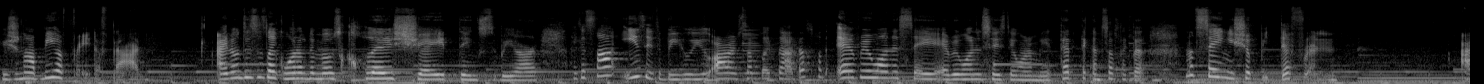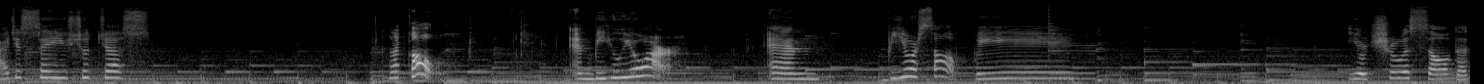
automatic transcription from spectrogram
you should not be afraid of that. I know this is like one of the most cliched things to be are. Like it's not easy to be who you are and stuff like that. That's what everyone is saying. Everyone says they want to be authentic and stuff like that. I'm not saying you should be different. I just say you should just let go and be who you are and be yourself. Be your truest self that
